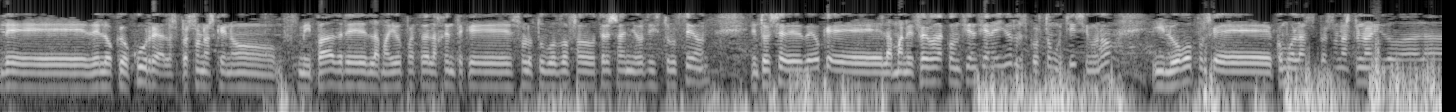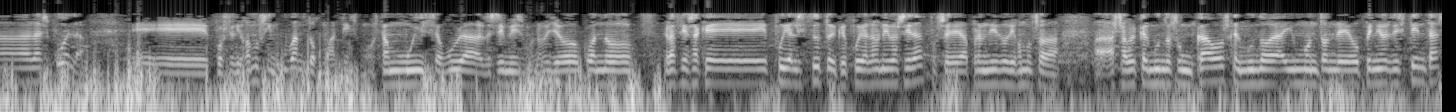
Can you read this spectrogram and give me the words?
de, lo que ocurre a las personas que no, pues, mi padre, la mayor parte de la gente que solo tuvo dos o tres años de instrucción, entonces eh, veo que el amanecer de la conciencia en ellos les costó muchísimo, ¿no? Y luego, pues que como las personas que no han ido a la, a la escuela, eh, pues digamos, incuban dogmatismo, están muy seguras de sí mismos, ¿no? Yo cuando, gracias a que fui al instituto y que fui a la universidad, pues he aprendido, digamos, a, saber que el mundo es un caos, que el mundo hay un montón de opiniones distintas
